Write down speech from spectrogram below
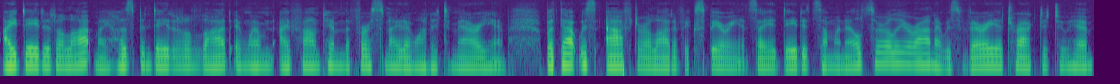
I dated a lot. My husband dated a lot. And when I found him the first night, I wanted to marry him. But that was after a lot of experience. I had dated someone else earlier on. I was very attracted to him.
